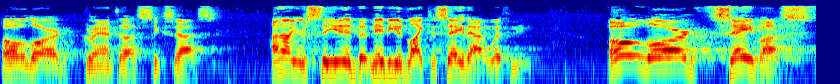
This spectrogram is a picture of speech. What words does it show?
O Lord, grant us success. I know you're seated, but maybe you'd like to say that with me. O Lord, save us.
